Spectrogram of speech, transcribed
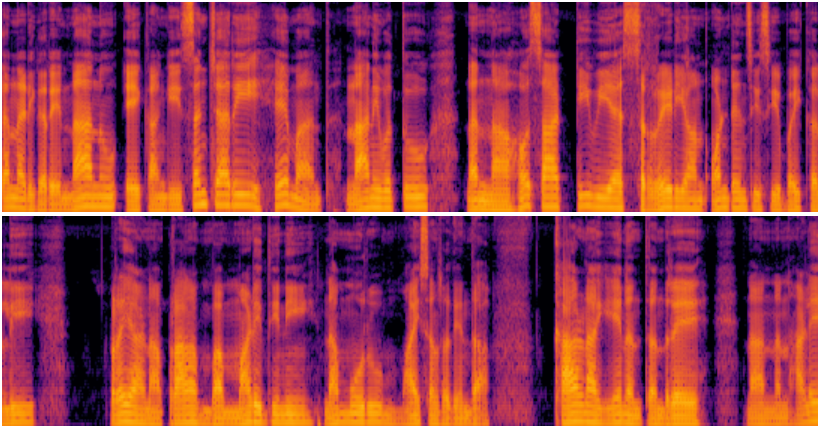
ಕನ್ನಡಿಗರೇ, ನಾನು ಏಕಾಂಗಿ ಸಂಚಾರಿ ಹೇಮಂತ್. ನಾನಿವತ್ತು ನನ್ನ ಹೊಸ T V S Radeon one ten C C ಬೈಕಲ್ಲಿ ಪ್ರಯಾಣ ಪ್ರಾರಂಭ ಮಾಡಿದ್ದೀನಿ ನಮ್ಮೂರು ಮಾಯಸಂದ್ರದಿಂದ. ಕಾರಣ ಏನಂತಂದರೆ, ನಾನು ನನ್ನ ಹಳೇ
